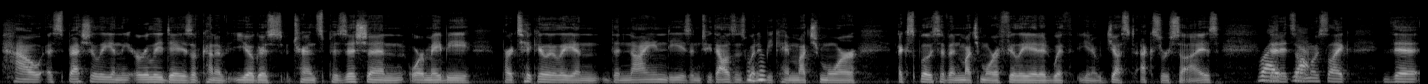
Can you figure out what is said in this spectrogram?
how especially in the early days of kind of yoga's transposition or maybe particularly in the 90s and 2000s mm-hmm. when it mm-hmm. became much more explosive and much more affiliated with you know just exercise right, that it's yeah. almost like the,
